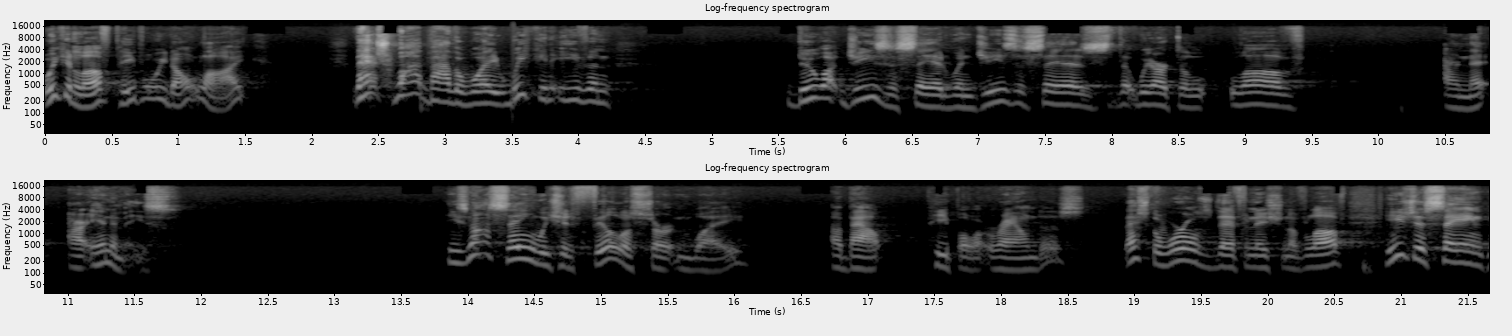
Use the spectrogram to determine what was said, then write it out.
we can love people we don't like. That's why, by the way, we can even do what Jesus said when Jesus says that we are to love our, ne- our enemies. He's not saying we should feel a certain way about people around us. That's the world's definition of love. He's just saying,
